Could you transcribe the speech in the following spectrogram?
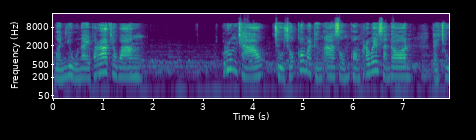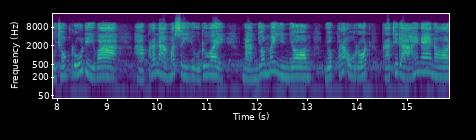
เหมือนอยู่ในพระราชวัง รุ่งเช้าชูชกก็มาถึงอาสมของพระเวสสันดร แต่ชูชกรู้ดีว่า หากพระนางมัตสีอยู่ด้วย นางย่อมไม่ยินยอม ยกพระโอรส พระธิดาให้แน่นอน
